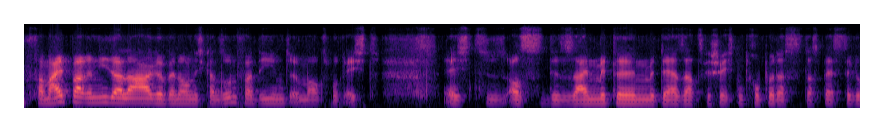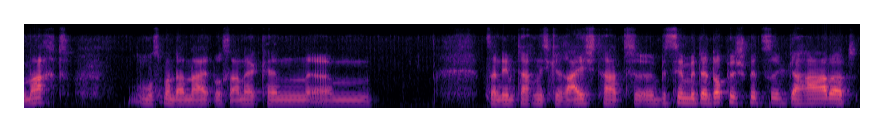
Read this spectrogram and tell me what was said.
vermeidbare Niederlage, wenn auch nicht ganz unverdient. Im Augsburg echt, echt aus seinen Mitteln mit der ersatzgeschwächten Truppe das, das Beste gemacht. Muss man dann neidlos anerkennen. Ähm, es an dem Tag nicht gereicht hat. Ein bisschen mit der Doppelspitze gehadert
